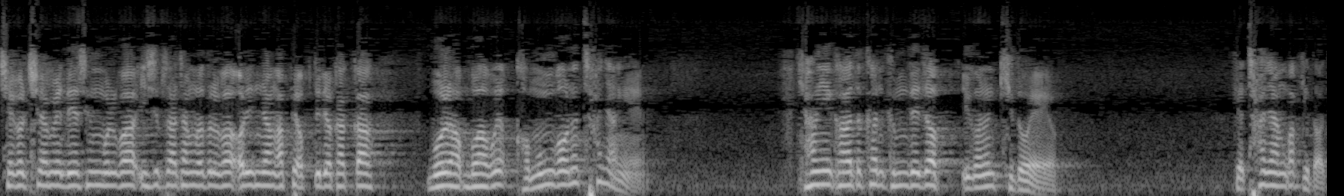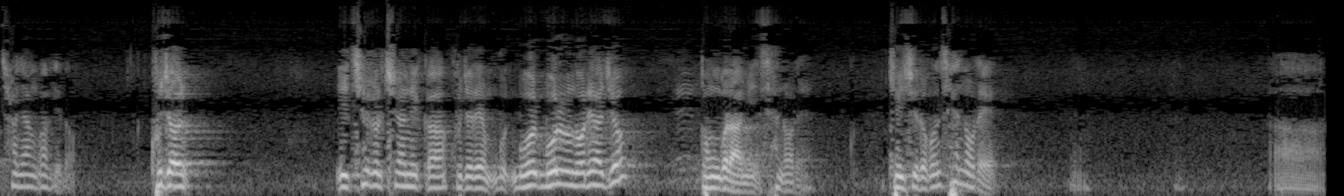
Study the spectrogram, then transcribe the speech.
책을 취하며 내 생물과 24장로들과 어린 양 앞에 엎드려 각각 뭘, 뭐 하고요? 검은 거는 찬양이에요. 향이 가득한 금대접, 이거는 기도예요. 찬양과 기도, 찬양과 기도. 구절 이 책을 취하니까 구절에 뭘, 뭘로 노래하죠? 동그라미, 새 노래. 계시록은 새 노래. 아,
